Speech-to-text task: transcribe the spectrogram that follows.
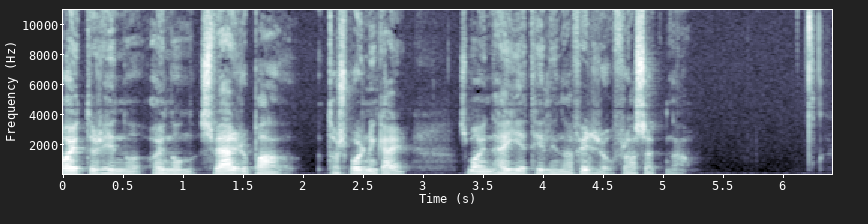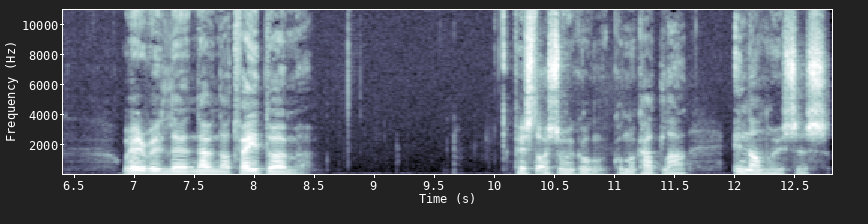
vøyter hinn einon svære på torspurningar som ein heie til hinn fyrro frasøgna. Og her vil jeg nevna tvei døme. Fyrst eis som vi kunne kalla innanhuses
